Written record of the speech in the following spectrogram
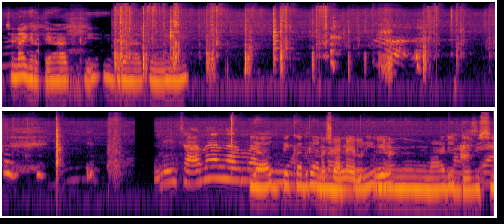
ಚೆನ್ನಾಗಿರುತ್ತೆ ಹಾಕಿ ಇದ್ರೆ ಹಾಕಿ ನೀವು ನೀನ್. ಯಾವ್ದು ಬೇಕಾದರೂ ಅನ್ನ ಹಾಕಿ ನಾನು? ಮಾಡಿದ್ದೆ ಬಿಸಿ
